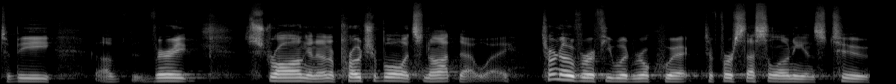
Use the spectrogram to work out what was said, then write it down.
to be uh, very strong and unapproachable, it's not that way. Turn over, if you would, real quick to 1 Thessalonians 2,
